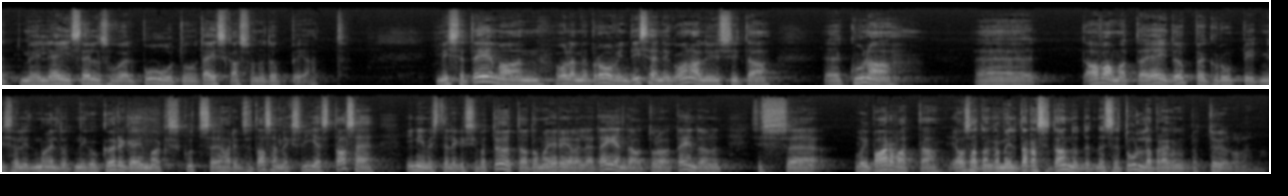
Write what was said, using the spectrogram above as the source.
et meil jäi sel suvel puudu täiskasvanud õppijat. mis see teema on, oleme proovinud ise nagu analüüsida, eh, kuna eh, avamata jäid õppegrupid, mis olid mõeldud nagu kõrgeimaks kutsehariduse tasemeks, viies tase, inimestele, kes juba töötavad oma erialal ja täiendavad, tulevad täiendavad, siis võib arvata ja osad on ka meile tagasiside andnud, et see tulla praegu nad peavad tööl olema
